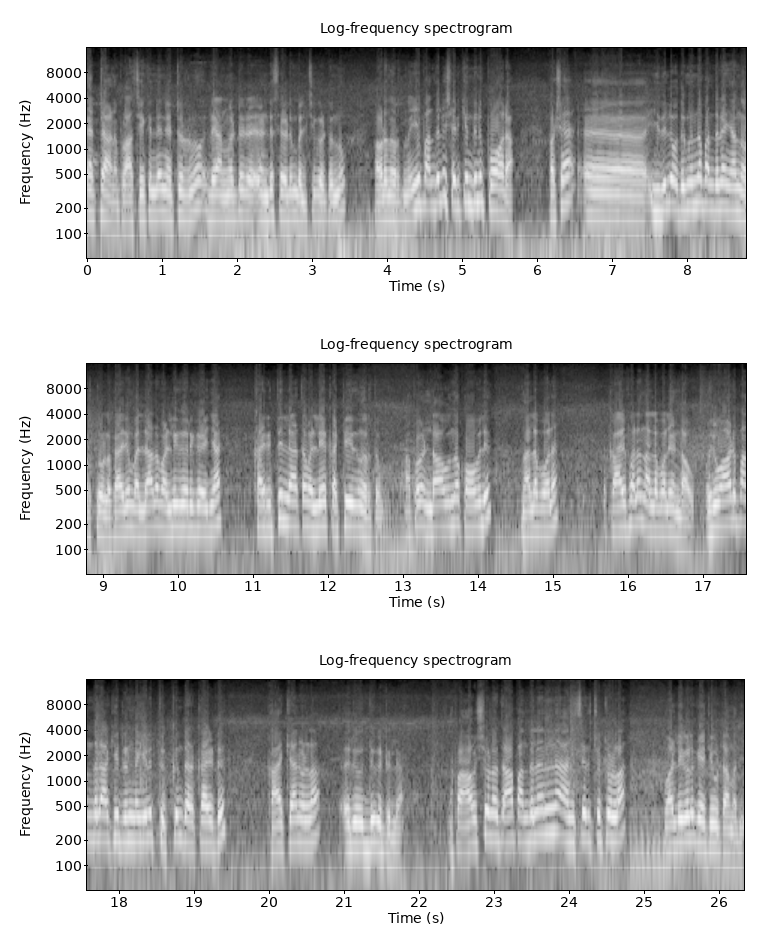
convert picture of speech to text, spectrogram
നെറ്റാണ്. പ്ലാസ്റ്റിക്കിന്റെ നെറ്റ് ഇടുന്നു. ഇത് അങ്ങോട്ട് രണ്ട് സൈഡും വലിച്ചു കെട്ടുന്നു. അവിടെ നിർത്തുന്നു. ഈ പന്തൽ ശരിക്കും ഇതിന് പോരാ. പക്ഷേ ഇതിൽ ഒതുങ്ങുന്ന പന്തലേ ഞാൻ നിർത്തുള്ളൂ. കാര്യം വല്ലാതെ വള്ളി കയറി കഴിഞ്ഞാൽ കരുത്തില്ലാത്ത വള്ളിയെ കട്ട് ചെയ്ത് നിർത്തും. അപ്പോൾ ഉണ്ടാവുന്ന കോവൽ നല്ലപോലെ കായ്ഫലം നല്ലപോലെ ഉണ്ടാവും. ഒരുപാട് പന്തലാക്കിയിട്ടുണ്ടെങ്കിൽ തിക്കും തിരക്കായിട്ട് കായ്ക്കാനുള്ള ഒരു ഇത് കിട്ടില്ല. അപ്പോൾ ആവശ്യമുള്ള ആ പന്തലിന് അനുസരിച്ചിട്ടുള്ള വള്ളികൾ കയറ്റി വിട്ടാൽ മതി.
